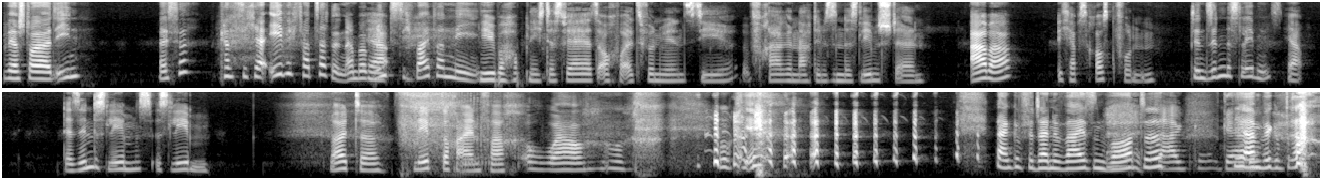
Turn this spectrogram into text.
wer steuert ihn? Weißt du? Kannst dich ja ewig verzetteln, aber Ja. bringt es dich weiter? Nee. Nee, überhaupt nicht. Das wäre jetzt auch, als würden wir uns die Frage nach dem Sinn des Lebens stellen. Aber ich habe es herausgefunden. Den Sinn des Lebens. Der Sinn des Lebens ist Leben. Leute, lebt doch einfach. Oh, wow. Oh. Okay. Danke für deine weisen Worte. Danke, Die haben wir gebraucht.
